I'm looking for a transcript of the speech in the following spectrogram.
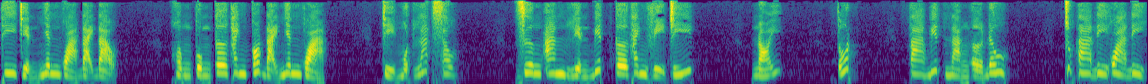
Thi triển nhân quả đại đạo. Hồng cùng cơ thanh có đại nhân quả. Chỉ một lát sau. Dương An liền biết cơ thanh vị trí. Nói. Tốt. Ta biết nàng ở đâu. Chúng ta đi qua đi.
